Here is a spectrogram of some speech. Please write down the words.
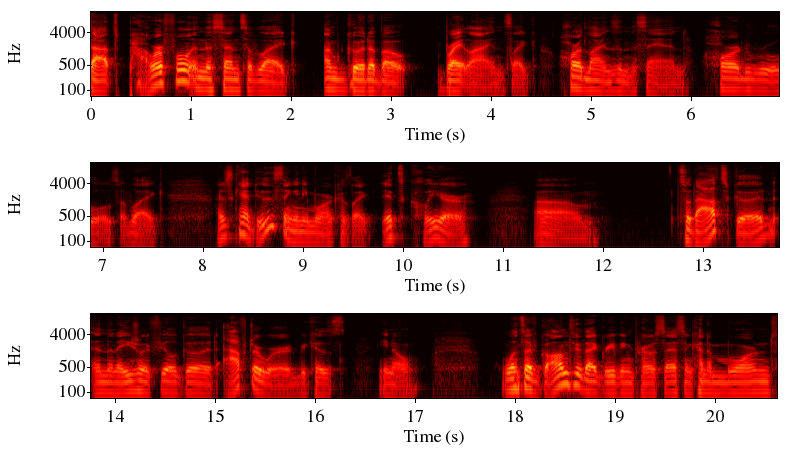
that's powerful in the sense of like I'm good about bright lines, like hard lines in the sand, hard rules of like I just can't do this thing anymore because like it's clear. Um, so that's good, and then I usually feel good afterward because you know once I've gone through that grieving process and kind of mourned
